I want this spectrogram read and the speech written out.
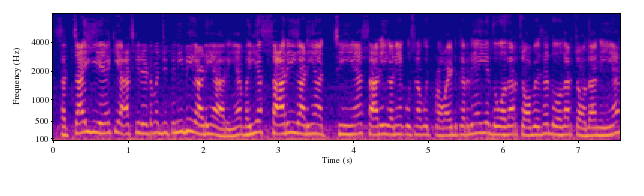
सच्चाई ये है कि आज की डेट में जितनी भी गाड़ियाँ आ रही हैं भैया सारी गाड़ियाँ अच्छी हैं सारी गाड़ियाँ कुछ ना कुछ प्रोवाइड कर रही हैं। ये 2024 है 2014 नहीं है।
